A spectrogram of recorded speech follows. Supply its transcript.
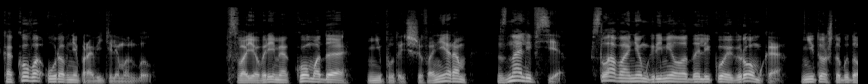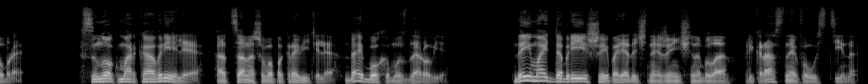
какого уровня правителем он был. В свое время Комода, не путать с шифоньером, знали все. Слава о нем гремела далеко и громко, не то чтобы добрая. Сынок Марка Аврелия, отца нашего покровителя, дай бог ему здоровья. Да и мать добрейшая и порядочная женщина была, прекрасная Фаустина.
